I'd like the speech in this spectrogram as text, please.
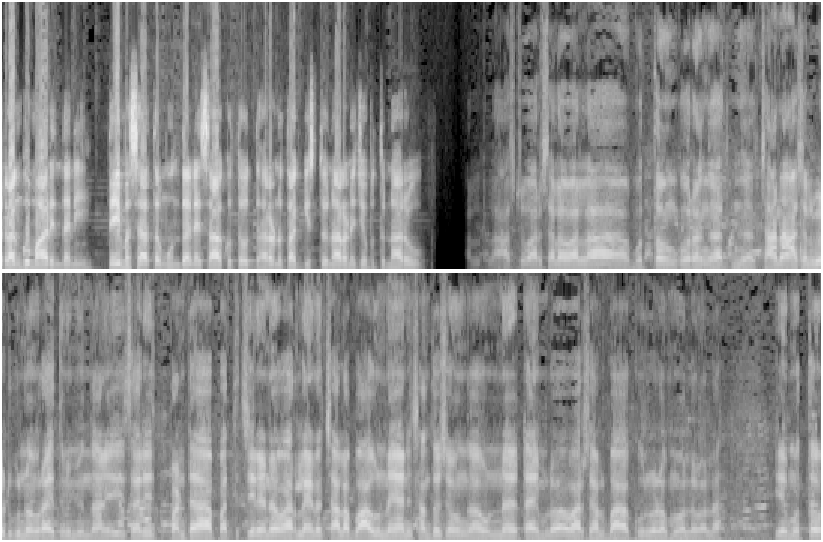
రంగు మారిందని తేమ శాతం ఉందనే సాకుతో ధరను తగ్గిస్తున్నారని చెబుతున్నారు. లాస్ట్ వర్షాల వల్ల మొత్తం ఘోరంగా చాలా ఆశలు పెట్టుకున్నాం రైతుల మీద. ఈసారి పంట పత్తి చీరైనా వరలైనా చాలా బాగున్నాయని సంతోషంగా ఉన్న టైంలో వర్షాలు బాగా కూరడం వల్ల వల్ల ఇక మొత్తం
